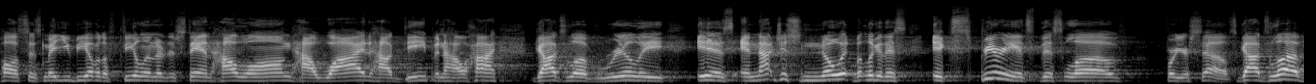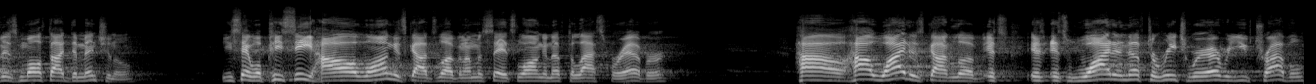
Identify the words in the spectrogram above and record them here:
Paul says, May you be able to feel and understand how long, how wide, how deep, and how high God's love really is. And not just know it, but look at this experience this love for yourselves. God's love is multidimensional. You say, Well, PC, how long is God's love? And I'm going to say it's long enough to last forever. How, how wide is God's love? It's, it's wide enough to reach wherever you've traveled.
